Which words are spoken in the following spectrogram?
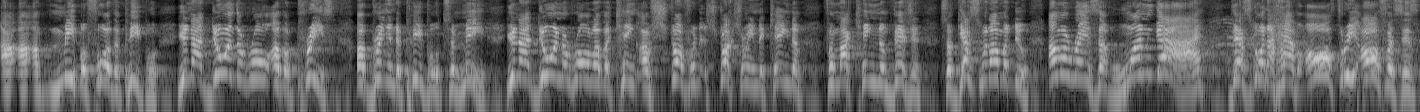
uh, uh, uh, me before the people. You're not doing the role of a priest of bringing the people to me. You're not doing the role of a king of structuring the kingdom for my kingdom vision. So guess what I'm gonna do? I'm gonna raise up one guy that's gonna have all three offices,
